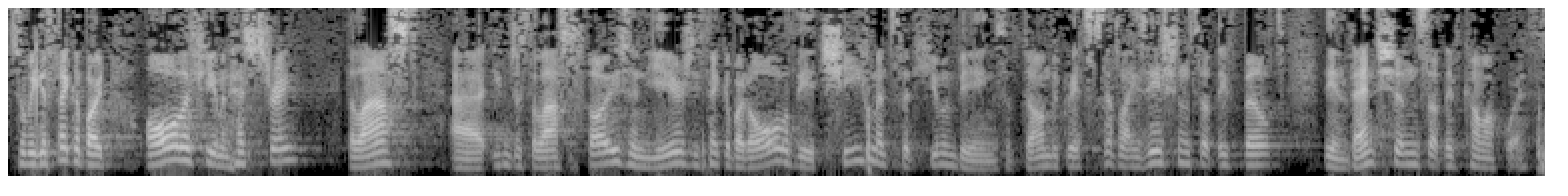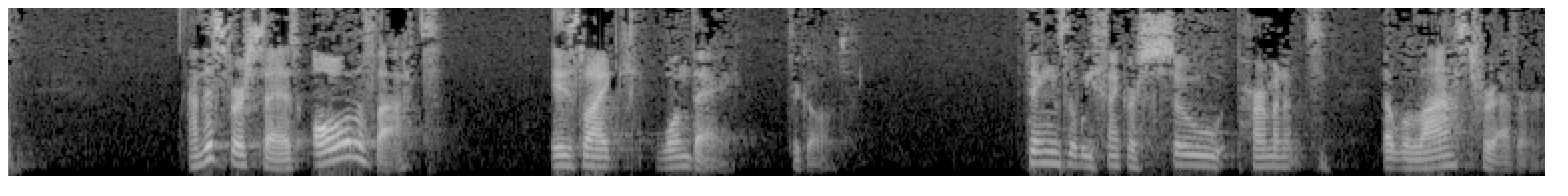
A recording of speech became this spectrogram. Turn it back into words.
So we can think about all of human history, the last, uh, even just the last thousand years. You think about all of the achievements that human beings have done, the great civilizations that they've built, the inventions that they've come up with. And this verse says all of that is like one day to God. Things that we think are so permanent that will last forever.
